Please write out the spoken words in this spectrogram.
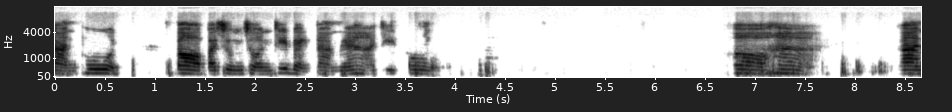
การพูด ต่อประชุมชนที่แบ่งตามเนื้อหาที่พูดข้อห้าการ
